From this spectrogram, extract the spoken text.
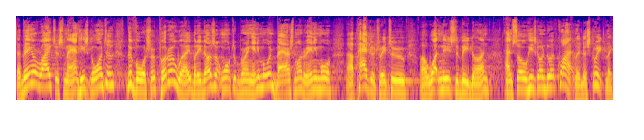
that being a righteous man, he's going to divorce her, put her away, but he doesn't want to bring any more embarrassment or any more uh, pageantry to uh, what needs to be done. And so he's going to do it quietly, discreetly.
